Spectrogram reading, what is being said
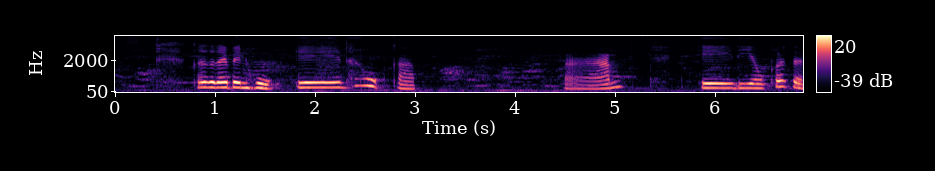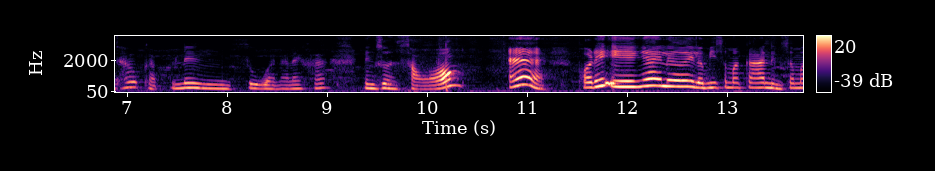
1ก็จะได้เป็น 6a เท่ากับ 3 a เดียวก็จะเท่ากับ 1 ส่วนอะไรคะ 1 ส่วน 2 อ่าพอได้ a ง่ายเลย เรามีสมการ1สม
